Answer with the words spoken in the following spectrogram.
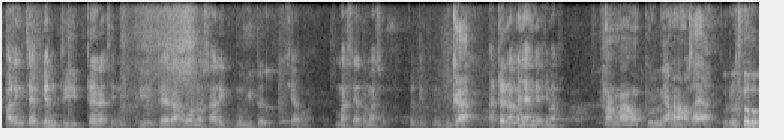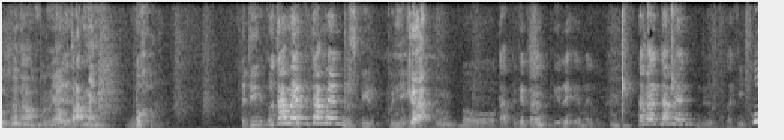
paling champion di daerah sini di daerah Wonosari Gunung itu siapa? Masnya termasuk berarti burung. Enggak. Ada namanya enggak sih mas? Nama burungnya apa nama saya? Burung. Nama burungnya Ultraman. Wow jadi Ultraman Ultraman terus bir- bunyi enggak oh tak pikir kayak kiri ini. Taman taman lagi kuku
